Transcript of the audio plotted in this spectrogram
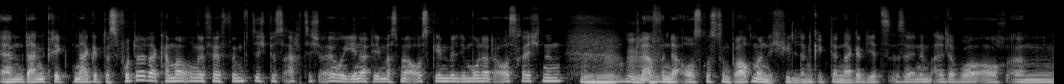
Ähm, dann kriegt Nugget das Futter, da kann man ungefähr 50 bis 80 Euro, je nachdem, was man ausgeben will, im Monat ausrechnen. Und klar, von der Ausrüstung braucht man nicht viel. Dann kriegt der Nugget, jetzt ist er in einem Alter, wo er auch ähm,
